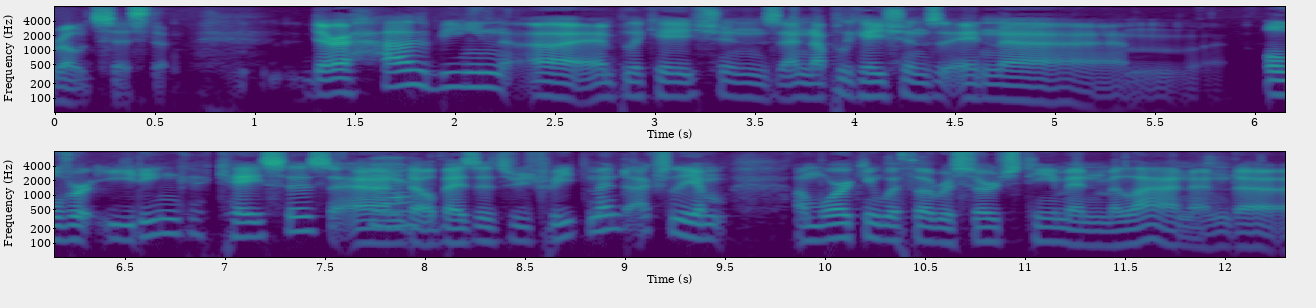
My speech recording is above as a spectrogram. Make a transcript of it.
road system there has been uh, implications and applications in um, overeating cases and Yeah. obesity treatment. Actually, I'm I'm working with a research team in Milan, and uh,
